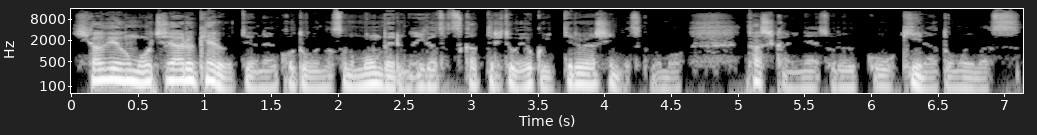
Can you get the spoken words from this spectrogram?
日陰を持ち歩けるっていうね、ことを、そのモンベルの日傘使ってる人がよく言ってるらしいんですけども、確かにね、それ大きいなと思います。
